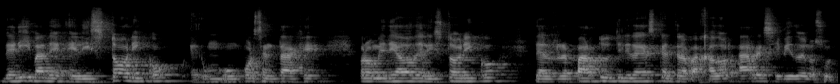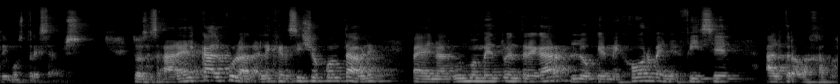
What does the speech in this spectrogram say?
deriva del histórico, eh, un, porcentaje promediado del histórico del reparto de utilidades que el trabajador ha recibido en los últimos tres años. Entonces, hará el cálculo, hará el ejercicio contable para en algún momento entregar lo que mejor beneficie al trabajador.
